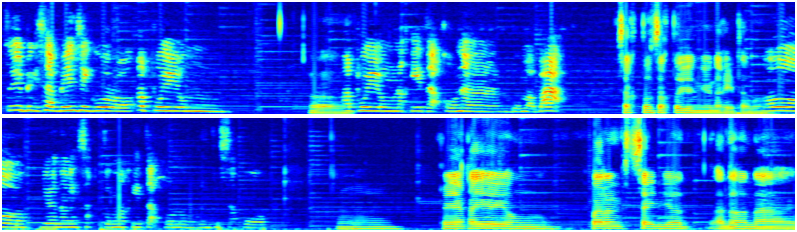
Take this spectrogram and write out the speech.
So, ibig sabihin siguro, apoy yung, Oo. apoy yung nakita ko na bumaba. Saktong-sakto yun yung nakita mo. Oo, yun ang saktong nakita ko nung buntis ako. Mm. Kaya kayo yung parang sa inyo ano na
